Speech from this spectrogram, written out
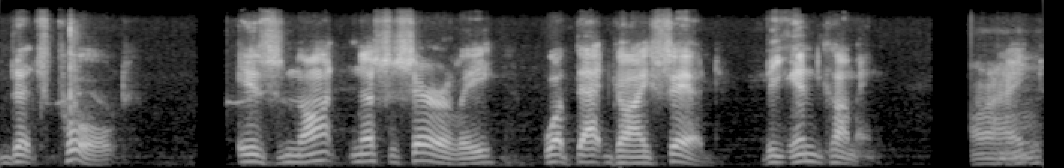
that's pulled is not necessarily what that guy said, the incoming. All right. Mhm.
